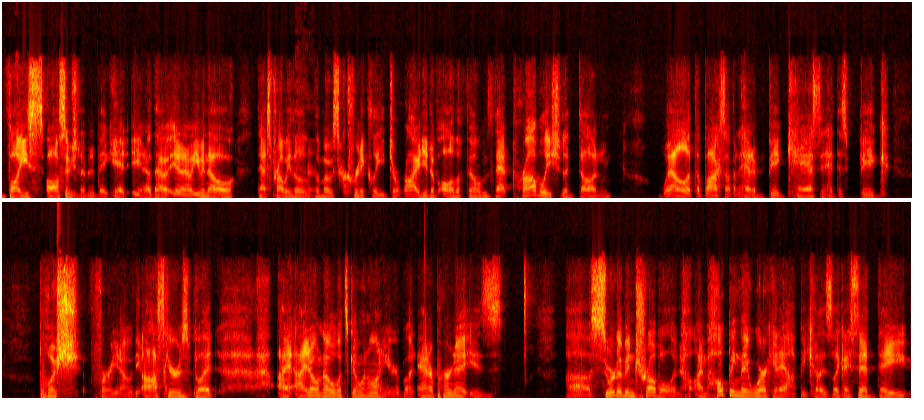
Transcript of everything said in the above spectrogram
Vice also should have been a big hit. You know that, you know, even though that's probably the, the most critically derided of all the films, that probably should have done well at the box office. It had a big cast. It had this big push for you know the Oscars, but I, I don't know what's going on here. But Annapurna is uh, sort of in trouble, and I'm hoping they work it out because, like I said, they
